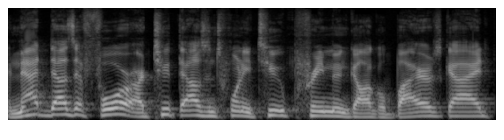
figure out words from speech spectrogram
And that does it for our 2022 Premium Goggle Buyer's Guide.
